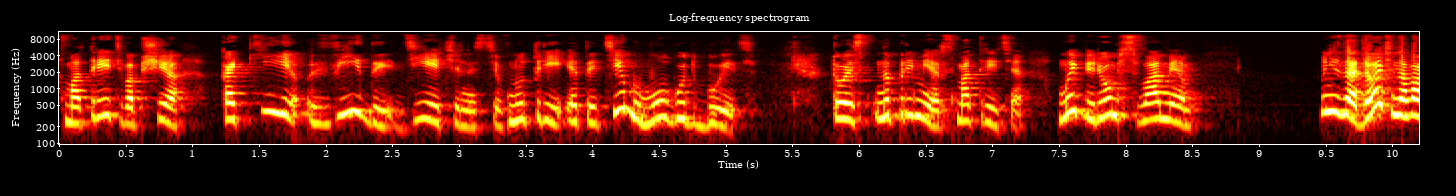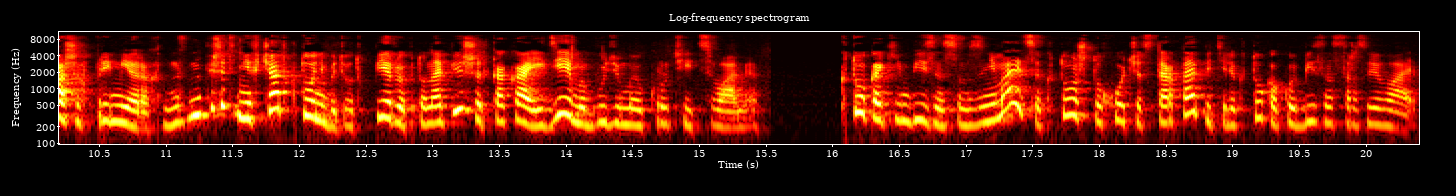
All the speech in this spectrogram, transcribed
смотреть вообще, какие виды деятельности внутри этой темы могут быть. То есть, например, смотрите, мы берем с вами, ну не знаю, давайте на ваших примерах. Напишите мне в чат кто-нибудь, вот первый, кто напишет, какая идея, мы будем ее крутить с вами. Кто каким бизнесом занимается, кто что хочет стартапить или кто какой бизнес развивает.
